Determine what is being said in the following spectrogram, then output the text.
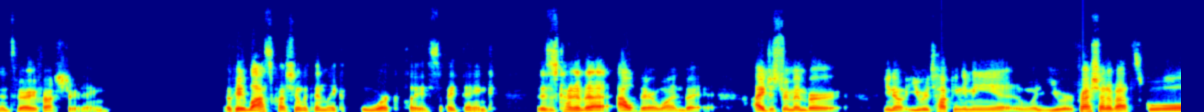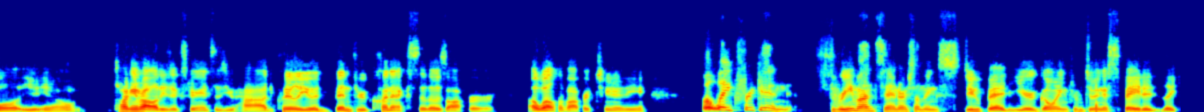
And it's very frustrating. Okay, last question within like workplace, I think. This is kind of a out there one, but I just remember, you know, you were talking to me uh, when you were fresh out of vet school, you, you know, talking about all these experiences you had. Clearly, you had been through clinics, so those offer a wealth of opportunity. But like freaking three months in or something stupid, you're going from doing a spay to like,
